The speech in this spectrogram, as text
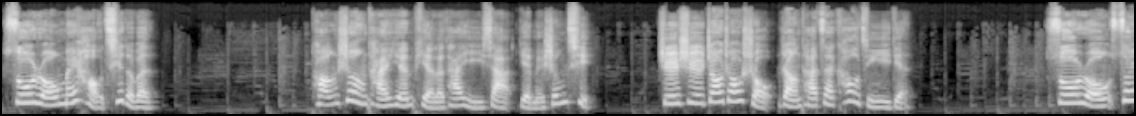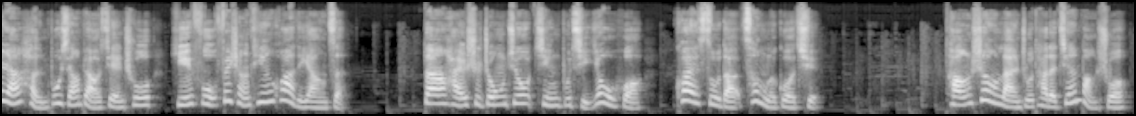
苏荣没好气的问。唐胜抬眼瞥了他一下，也没生气，只是招招手让他再靠近一点。苏荣虽然很不想表现出一副非常听话的样子，但还是终究经不起诱惑，快速的蹭了过去。唐胜揽住他的肩膀说：“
